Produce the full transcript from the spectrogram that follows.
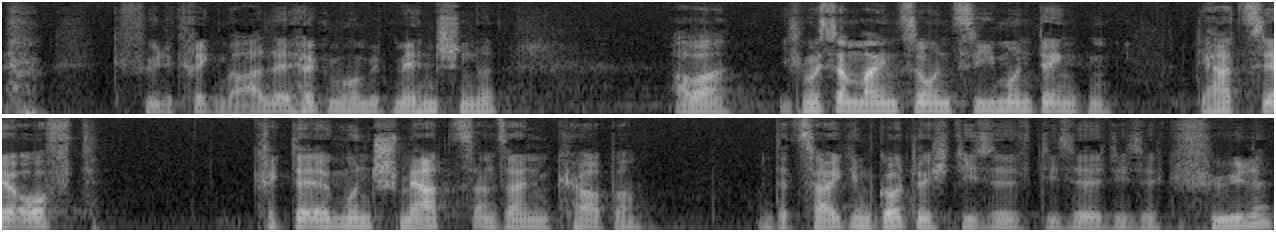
Gefühle kriegen wir alle irgendwo mit Menschen. Ne? Aber ich muss an meinen Sohn Simon denken. Der hat sehr oft, kriegt er irgendwo einen Schmerz an seinem Körper. Und da zeigt ihm Gott durch diese, diese, diese Gefühle,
